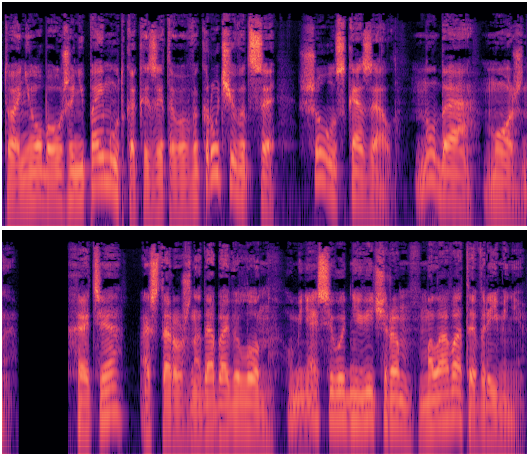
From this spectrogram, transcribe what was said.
то они оба уже не поймут, как из этого выкручиваться, Шоу сказал «Ну да, можно». «Хотя», — осторожно добавил он, — «у меня сегодня вечером маловато времени».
